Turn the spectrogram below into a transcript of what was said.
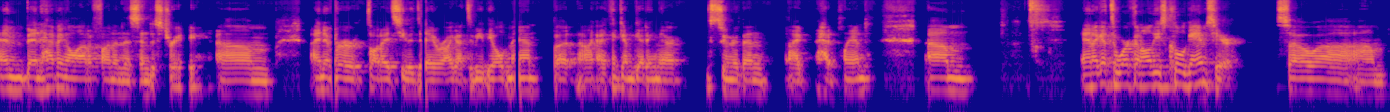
and been having a lot of fun in this industry. Um, I never thought I'd see the day where I got to be the old man, but I, I think I'm getting there sooner than I had planned. Um, and I got to work on all these cool games here. So uh, um,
